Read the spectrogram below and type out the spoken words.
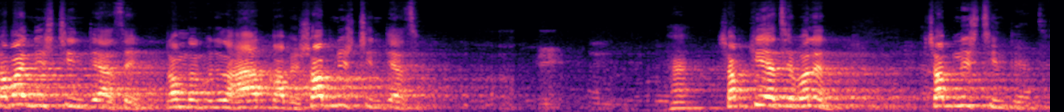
সবাই নিশ্চিন্তে আছে। রমজান পর্যন্ত হায়াত পাবে। সব নিশ্চিন্তে আছে। হ্যাঁ সব কি আছে বলেন? সব নিশ্চিন্তে আছে।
